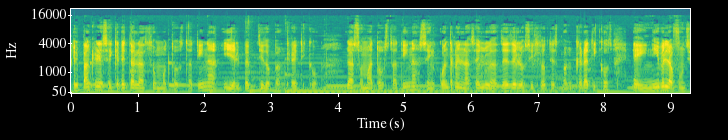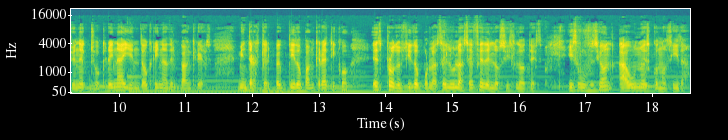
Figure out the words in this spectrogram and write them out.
el páncreas secreta la somatostatina y el péptido pancreático. La somatostatina se encuentra en las células D de los islotes pancreáticos e inhibe la función exocrina y endocrina del páncreas, mientras que el péptido pancreático es producido por las células F de los islotes y su función aún no es conocida.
